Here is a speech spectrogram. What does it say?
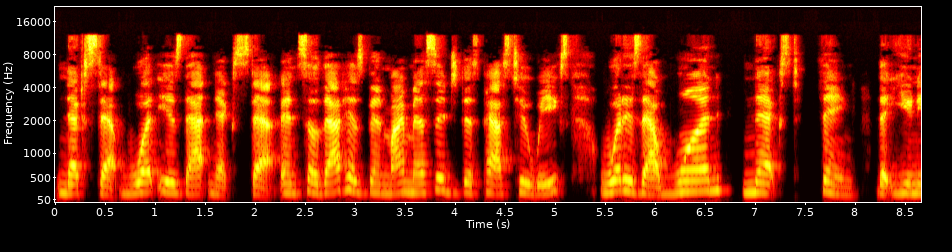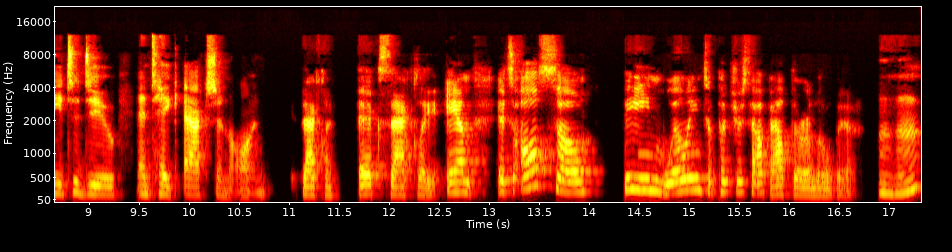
next step. What is that next step? And so that has been my message this past two weeks. What is that one next thing that you need to do and take action on? Exactly. Exactly. And it's also being willing to put yourself out there a little bit. Mm-hmm.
